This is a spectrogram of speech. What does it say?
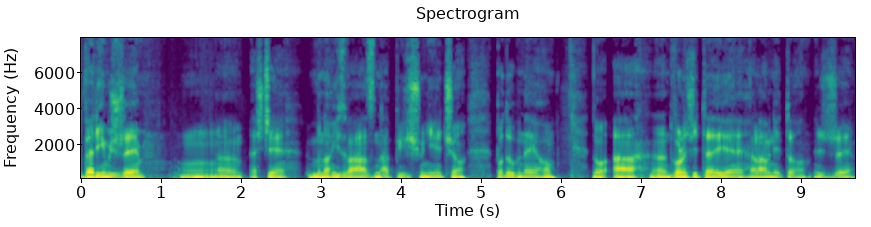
verím, že mm, ešte mnohí z vás napíšu niečo podobného. No a dôležité je hlavne to, že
